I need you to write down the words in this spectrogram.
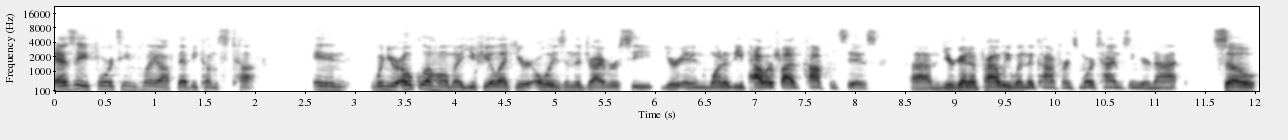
as a four team playoff that becomes tough and when you're oklahoma you feel like you're always in the driver's seat you're in one of the power five conferences um, you're going to probably win the conference more times than you're not. So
